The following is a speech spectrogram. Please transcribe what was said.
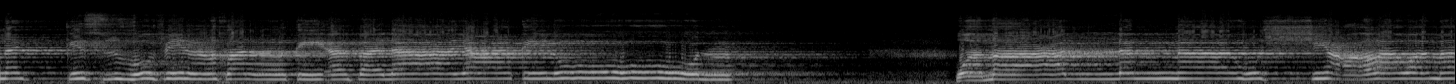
نكسه في الخلق أفلا وما علمناه الشعر وما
